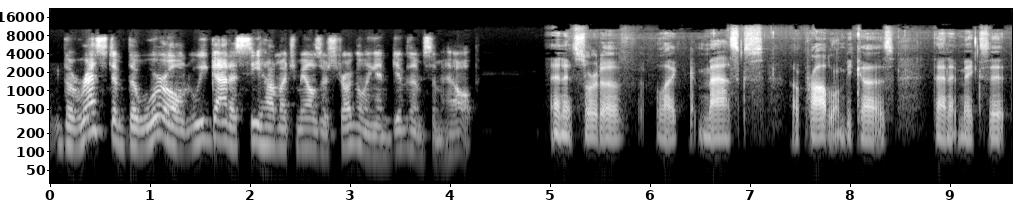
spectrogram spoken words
the rest of the world we got to see how much males are struggling and give them some help. And it sort of like masks a problem because then it makes it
